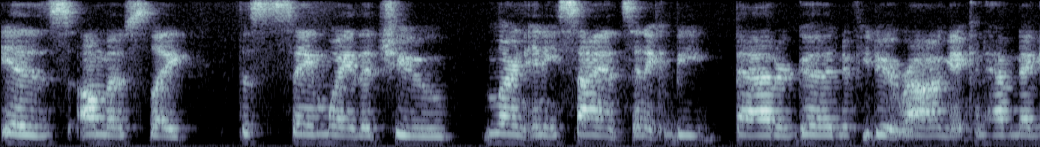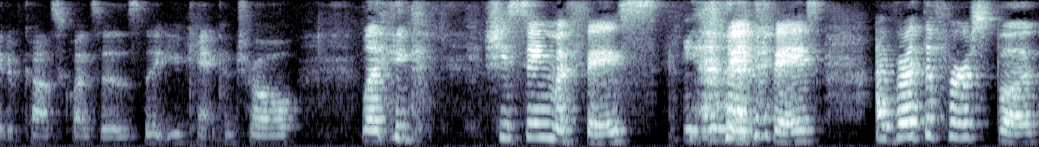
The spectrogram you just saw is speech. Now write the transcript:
is almost like the same way that you learn any science, and it can be bad or good. And if you do it wrong, it can have negative consequences that you can't control. Like She's seeing my face. I made face. I've read the first book.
